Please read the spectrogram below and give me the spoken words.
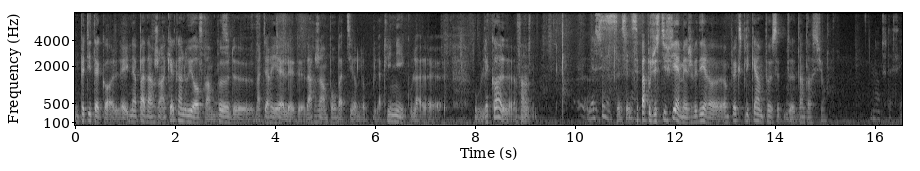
une petite école et il n'a pas d'argent, quelqu'un lui offre un peu de matériel et d'argent pour bâtir le- la clinique ou la- euh, ou l'école. Enfin, Bien sûr. c'est- pas pour justifier, mais je veux dire, euh, on peut expliquer un peu cette euh, tentation. Non, tout à fait.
